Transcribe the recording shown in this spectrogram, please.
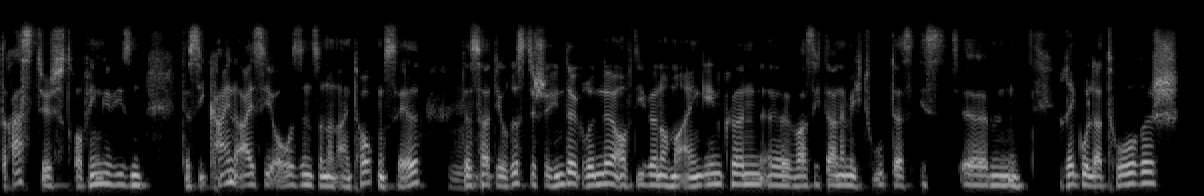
drastisch darauf hingewiesen, dass sie kein ICO sind, sondern ein Token Sale. Mhm. Das hat juristische Hintergründe, auf die wir nochmal eingehen können. Äh, was sich da nämlich tut, das ist ähm, regulatorisch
